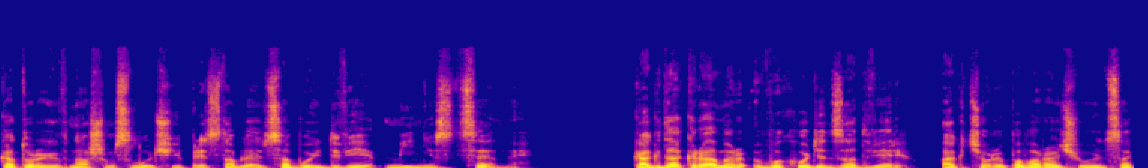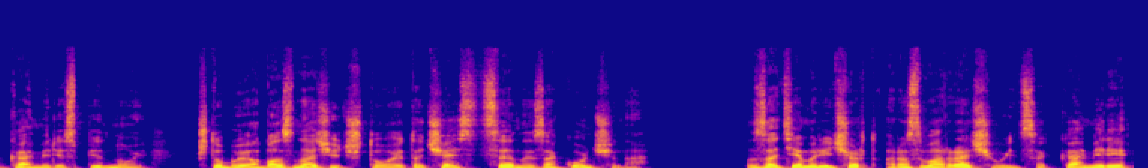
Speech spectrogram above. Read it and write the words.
которые в нашем случае представляют собой две мини-сцены. Когда Крамер выходит за дверь, актеры поворачиваются к камере спиной, чтобы обозначить, что эта часть сцены закончена. Затем Ричард разворачивается к камере,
